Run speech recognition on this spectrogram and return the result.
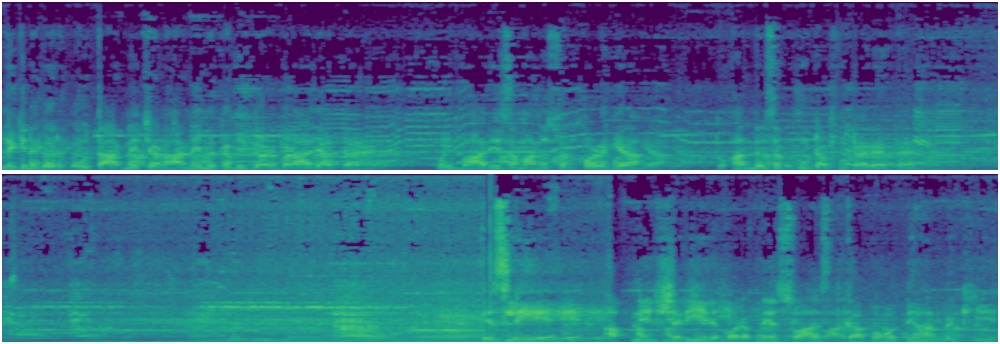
लेकिन अगर उतारने, चढ़ाने में कभी गड़बड़ा जाता है कोई भारी सामान उस पर पड़ गया तो अंदर सब टूटा फूटा रहता है। इसलिए अपने शरीर और अपने स्वास्थ्य का बहुत ध्यान रखिए।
